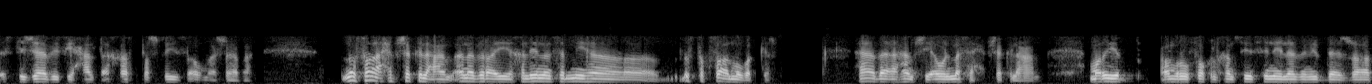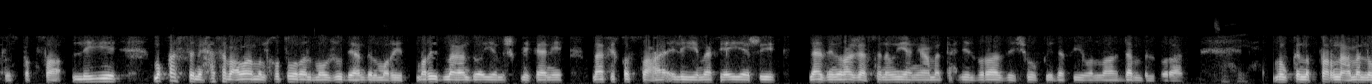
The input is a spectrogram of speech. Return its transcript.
الاستجابة في حال تاخر التشخيص أو ما شابه. نصائح بشكل عام أنا برأيي خلينا نسميها الاستقصاء المبكر. هذا أهم شيء أو المسح بشكل عام. مريض عمره فوق ال 50 سنة لازم يبدأ إجراءات الاستقصاء اللي هي مقسمة حسب عوامل الخطورة الموجودة عند المريض، مريض ما عنده أي مشكلة ثانية، ما في قصة عائلية، ما في أي شيء، لازم يراجع سنويا يعمل تحليل براز يشوف إذا في والله دم بالبراز. صحيح ممكن نضطر نعمل له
